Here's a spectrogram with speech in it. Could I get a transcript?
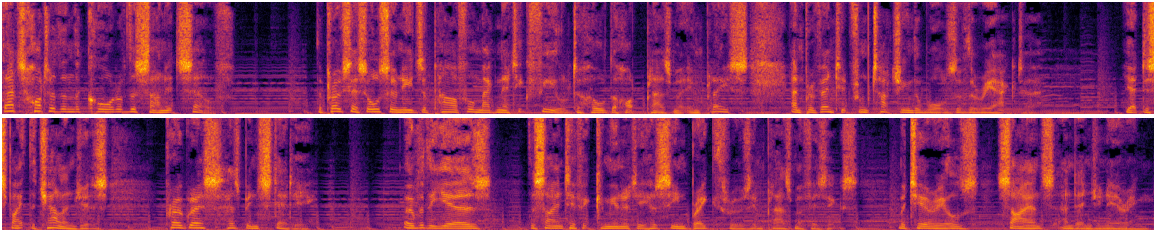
That's hotter than the core of the sun itself. The process also needs a powerful magnetic field to hold the hot plasma in place and prevent it from touching the walls of the reactor. Yet despite the challenges, progress has been steady. Over the years, the scientific community has seen breakthroughs in plasma physics, materials, science and engineering.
